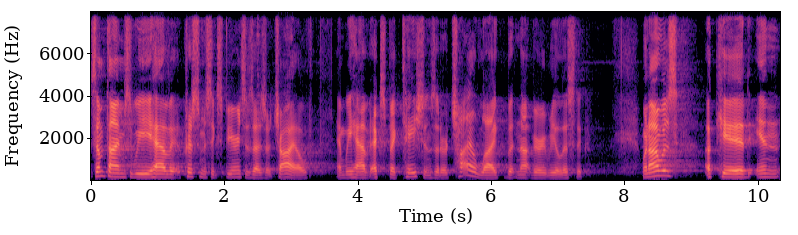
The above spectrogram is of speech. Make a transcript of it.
Sometimes we have Christmas experiences as a child, and we have expectations that are childlike but not very realistic. When I was a kid in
